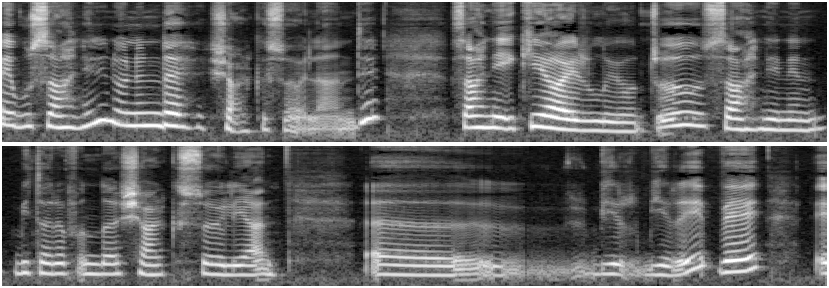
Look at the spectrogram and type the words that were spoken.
ve bu sahnenin önünde şarkı söylendi. Sahne ikiye ayrılıyordu. Sahnenin bir tarafında şarkı söyleyen e, bir biri ve e,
